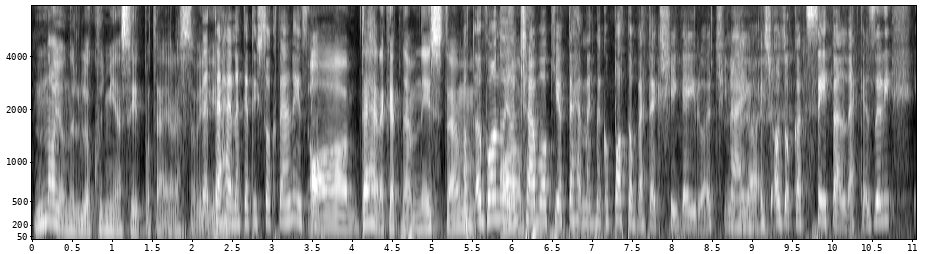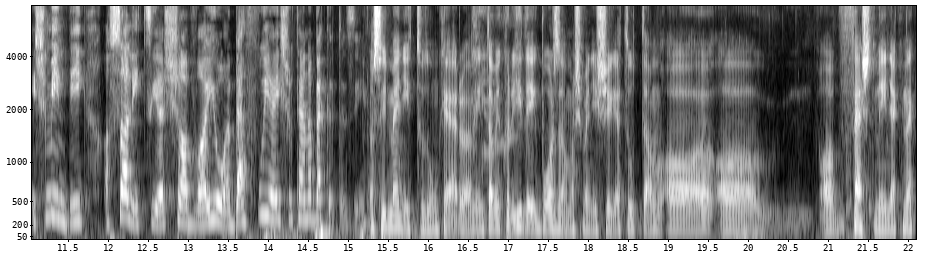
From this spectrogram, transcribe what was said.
nagyon örülök, hogy milyen szép patája lesz a De végén. teheneket is szoktál nézni? A teheneket nem néztem. A, van olyan a... csávó, aki a teheneknek a pata betegségeiről csinálja, és azokat szépen lekezeli, és mindig a szalicil savval jól befújja, és utána bekötözi. Az, hogy mennyit tudunk erről, mint amikor egy ideig borzalmas mennyiséget tudtam a, a a festményeknek.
